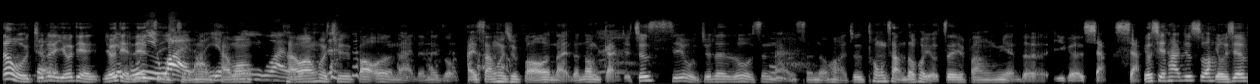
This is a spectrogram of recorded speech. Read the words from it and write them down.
但我觉得有点有点类似以前那种台湾台湾会去包二奶的那种台商会去包二奶的那种感觉。就是其实我觉得，如果是男生的话，就是通常都会有这一方面的一个想象。尤其他就说有些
